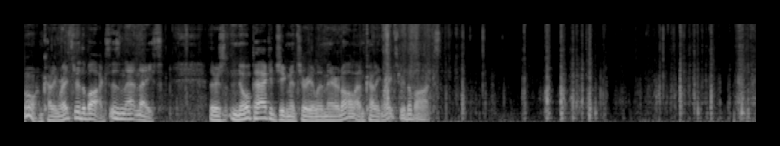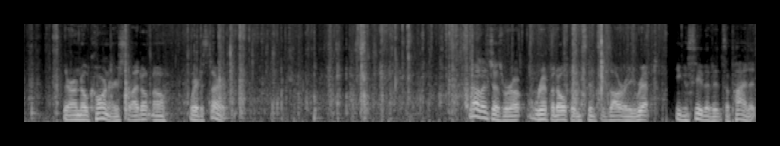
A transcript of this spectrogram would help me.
Oh, I'm cutting right through the box. Isn't that nice? There's no packaging material in there at all. I'm cutting right through the box. There are no corners, so I don't know where to start. Well, let's just rip it open since it's already ripped. You can see that it's a pilot.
